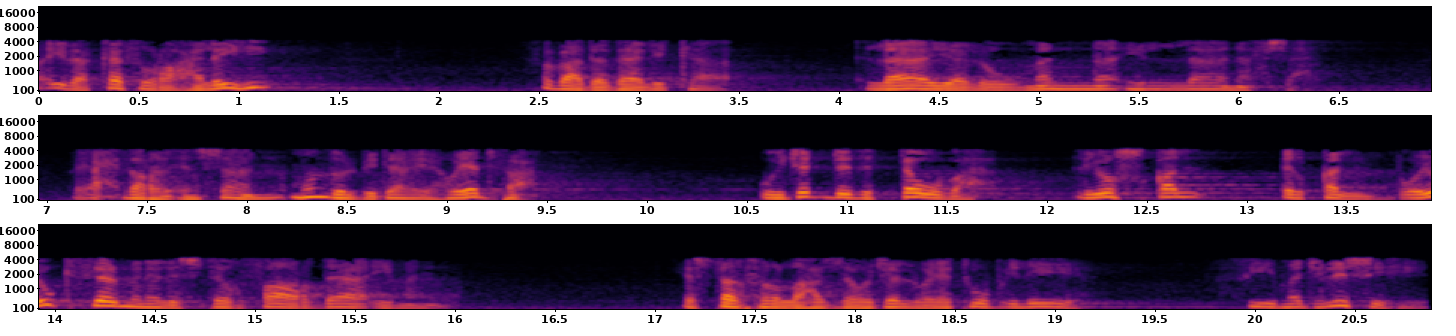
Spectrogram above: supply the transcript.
فإذا كثر عليه فبعد ذلك لا يلومن إلا نفسه. فيحذر الإنسان منذ البداية ويدفع ويجدد التوبة ليصقل القلب ويكثر من الاستغفار دائما. يستغفر الله عز وجل ويتوب إليه في مجلسه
